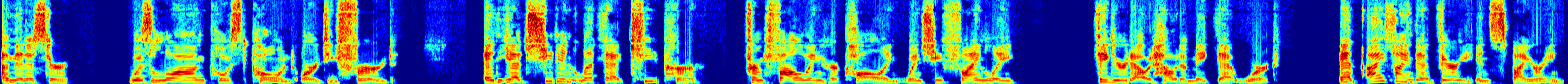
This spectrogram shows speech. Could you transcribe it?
a minister was long postponed or deferred. And yet she didn't let that keep her from following her calling when she finally figured out how to make that work. And I find that very inspiring.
